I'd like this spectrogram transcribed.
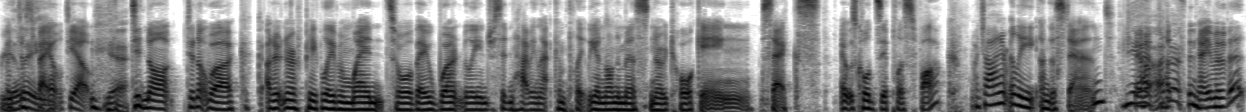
It just failed. Yeah. Yeah. did not did not work. I don't know if people even went or they weren't really interested in having that completely anonymous, no talking sex. It was called Zipless Fuck, which I don't really understand. Yeah, I that's the name of it.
